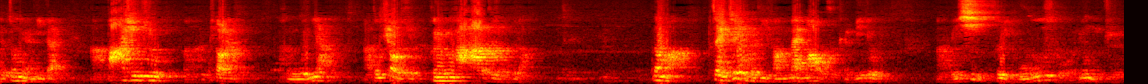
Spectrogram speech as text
这个中原地带啊，八修之舞啊，很漂亮，很文雅啊，都跳的是哼哼哈哈的这种舞蹈。那么。在这样的地方卖帽子，肯定就啊为戏，所以无所用之，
